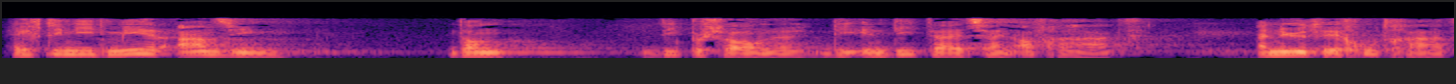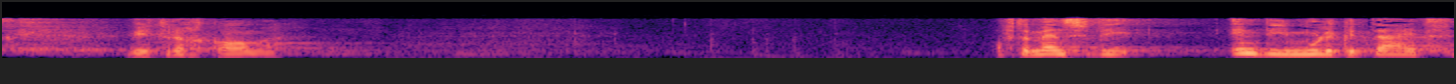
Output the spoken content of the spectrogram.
Heeft hij niet meer aanzien dan die personen die in die tijd zijn afgehaakt en nu het weer goed gaat, weer terugkomen? Of de mensen die in die moeilijke tijd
